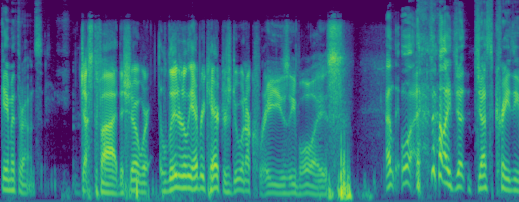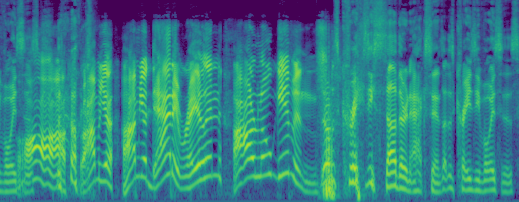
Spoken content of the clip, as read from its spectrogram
Game of Thrones. Justified, the show where literally every character's doing a crazy voice. Le- Well, it's not like just just crazy voices. Oh, I'm your I'm your daddy, Raylan. Arlo Givens. They're just crazy Southern accents, not just crazy voices.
